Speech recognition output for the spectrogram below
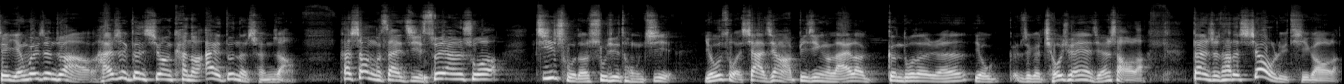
这言归正传啊，还是更希望看到艾顿的成长。他上个赛季虽然说基础的数据统计有所下降啊，毕竟来了更多的人，有这个球权也减少了。但是他的效率提高了，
